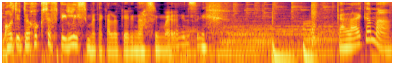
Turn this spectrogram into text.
Ότι το έχω ξεφτυλίσει με τα καλοκαιρινά σήμερα, έτσι. Καλά έκανα.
